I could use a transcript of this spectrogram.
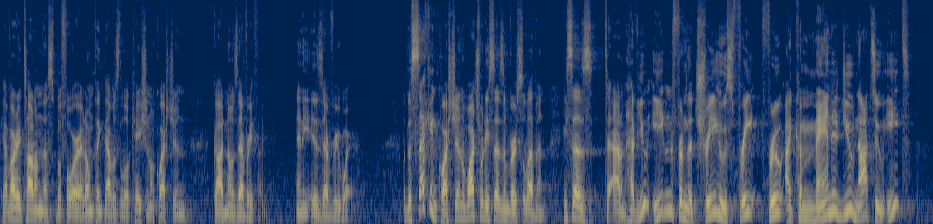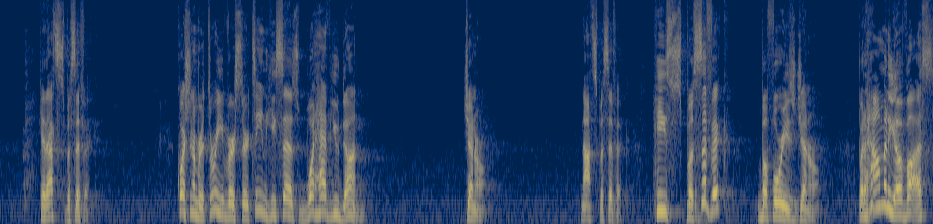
Okay, I've already taught on this before. I don't think that was a locational question. God knows everything, and he is everywhere. But the second question, watch what he says in verse 11. He says to Adam, Have you eaten from the tree whose fruit I commanded you not to eat? Okay, that's specific. Question number three, verse 13, he says, What have you done? General, not specific. He's specific before he's general. But how many of us,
